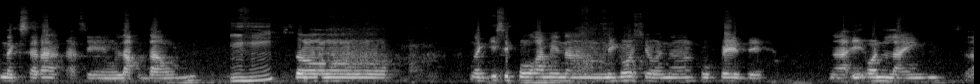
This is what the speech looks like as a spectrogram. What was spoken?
nagsara kasi yung lockdown. Mhm. So, nag-isip po kami ng negosyo na kung pwede na i-online sa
